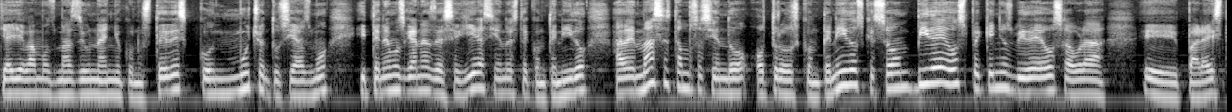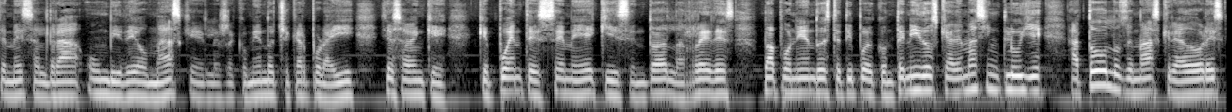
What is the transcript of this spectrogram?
Ya llevamos más de un año con ustedes con mucho entusiasmo y tenemos ganas de seguir haciendo este contenido. Además estamos haciendo otros contenidos que son videos, pequeños videos. Ahora eh, para este mes saldrá un video más que les recomiendo checar por ahí. Ya saben que, que Puentes MX en todas las redes va poniendo este tipo de contenidos que además incluye a todos los demás creadores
